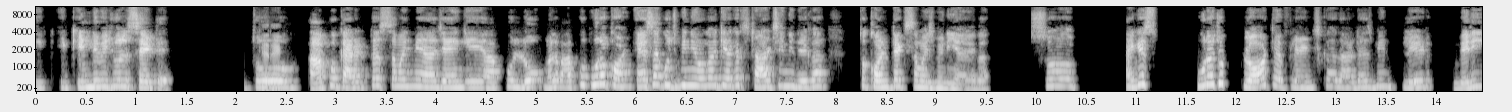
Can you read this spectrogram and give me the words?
एक, एक इंडिविजुअल सेट है। तो Correct. आपको कैरेक्टर्स समझ में आ जाएँगे आपको लोग मतलब आपको पूरा ऐसा कुछ भी नहीं होगा कि अगर स्टार्ट से नहीं देखा तो कॉन्टेक्ट समझ में नहीं आएगा। सो आई गेस पूरा जो प्लॉट है फ्रेंड्स का that has been played very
